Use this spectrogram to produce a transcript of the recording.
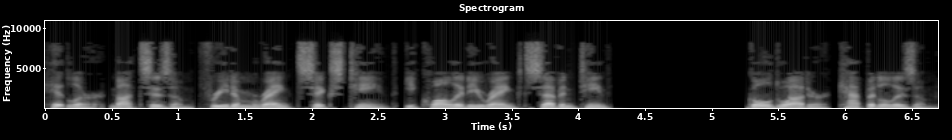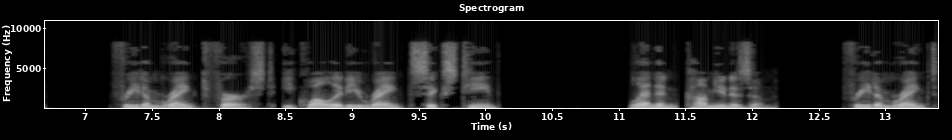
Hitler Nazism freedom ranked 16th, equality ranked 17th. Goldwater capitalism Freedom ranked first, equality ranked 16th. Lenin communism. Freedom ranked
